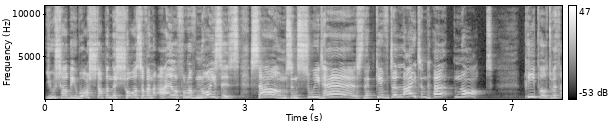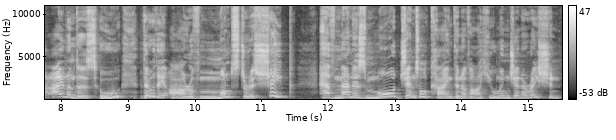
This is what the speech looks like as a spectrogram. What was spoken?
You shall be washed up on the shores of an isle full of noises, sounds, and sweet airs that give delight and hurt not peopled with islanders who, though they are of monstrous shape, have manners more gentle kind than of our human generation.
